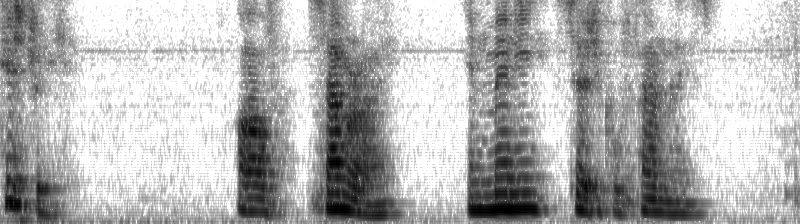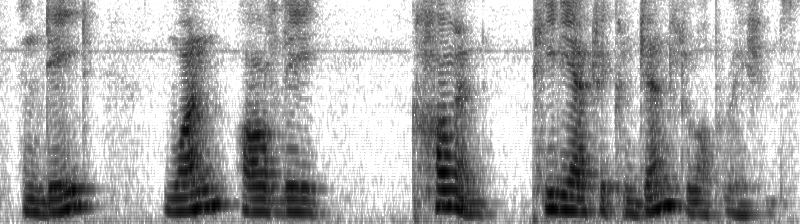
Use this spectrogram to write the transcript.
history of samurai in many surgical families. Indeed, one of the common pediatric congenital operations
